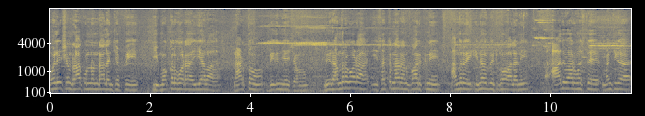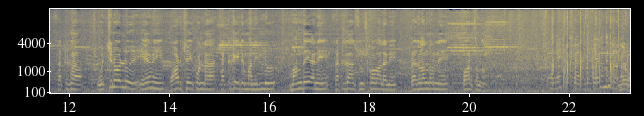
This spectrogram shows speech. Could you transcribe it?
పొల్యూషన్ రాకుండా ఉండాలని చెప్పి ఈ మొక్కలు కూడా ఇవాళ నాటడం బిగిన్ చేశాము. మీరందరూ కూడా ఈ సత్యనారాయణ పార్క్ని అందరూ ఇనవ పెట్టుకోవాలని ఆదివారం వస్తే మంచిగా చక్కగా వచ్చిన వాళ్ళు ఏమి పాడు చేయకుండా చక్కగా ఇది మన ఇల్లు మందే అని చక్కగా చూసుకోవాలని ప్రజలందరినీ కోరుతున్నాం. చెప్పారు.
